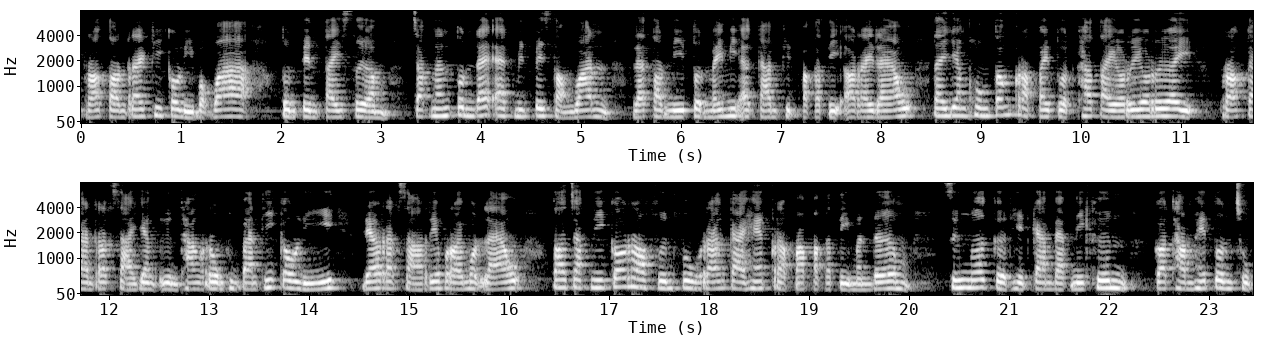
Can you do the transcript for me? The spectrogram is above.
เพราะตอนแรกที่เกาหลีบอกว่า ตนเป็นไตเสื่อม จากนั้นตนได้แอดมิดไป2วัน และตอนนี้ตนไม่มีอาการผิดปกติอะไรแล้ว แต่ยังคงต้องกลับไปตรวจค่าไตเรื่อยๆ เพราะการรักษาอย่างอื่นทางโรงพยาบาลที่เกาหลี ได้รักษาเรียบร้อยหมดแล้ว ต่อจากนี้ก็รอฟื้นฟูร่างกายให้กลับมาปกติเหมือนเดิม ซึ่งเมื่อเกิดเหตุการณ์แบบนี้ขึ้น ก็ทำให้ตนฉุก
